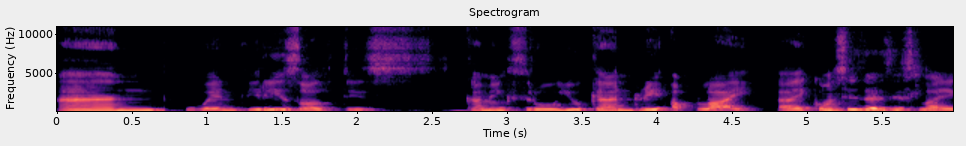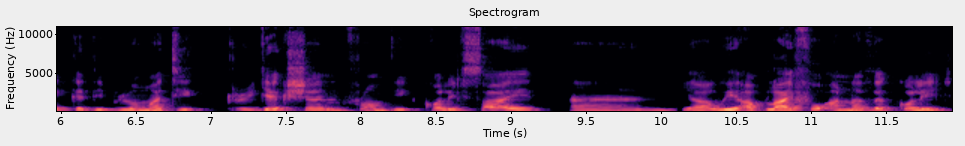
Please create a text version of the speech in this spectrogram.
and when the result is coming through, you can reapply. I consider this like a diplomatic rejection from the college side, and yeah, we apply for another college.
